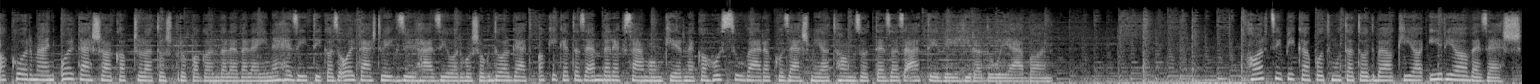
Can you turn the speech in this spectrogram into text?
A kormány oltással kapcsolatos propaganda levelei nehezítik az oltást végző házi orvosok dolgát, akiket az emberek számon kérnek a hosszú várakozás miatt hangzott ez az ATV híradójában. Harci pikapot mutatott be a Kia, írja a vezes.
